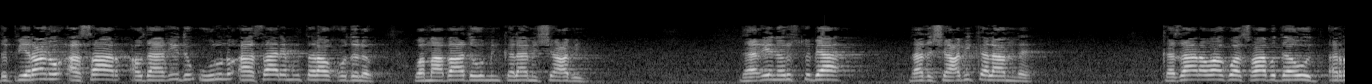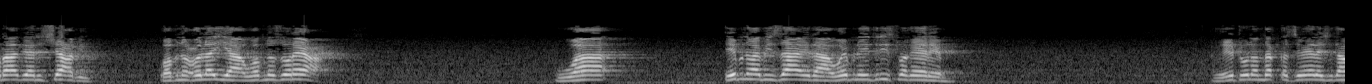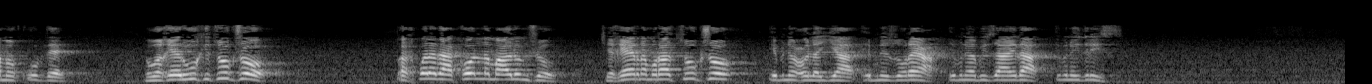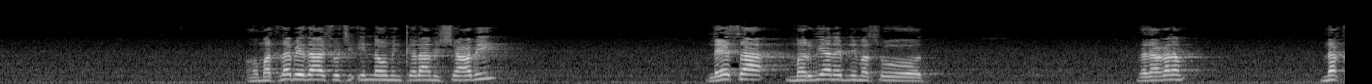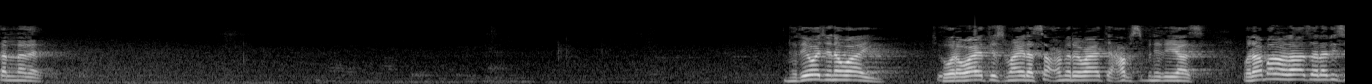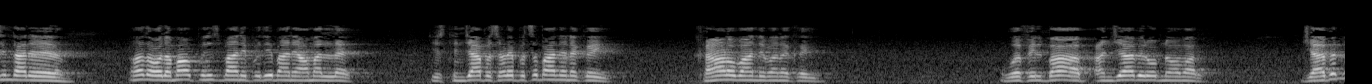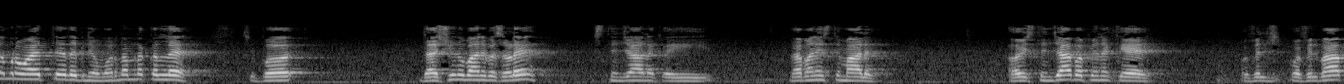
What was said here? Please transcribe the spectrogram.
د پیرانو آثار او د هغه د ورونو آثار مونږ ته راو خودلو و ما بعده من کلام الشعبي دا غي نرستو بیا دا د شعبي کلام دی کذا رواه اصحاب داود الرابع للشعبي وابن عليا وابن زريع و ابن ابي زائده وابن ادريس وغيرهم دې ټول هم د قصویل چې دا موقوف ده نو غیرو کې څوک شو په خپل دا قول نه معلوم شو چې غیر نه مراد څوک شو ابن علیا ابن زرع ابن ابي زائده ابن ادریس او مطلب دا شو چې انه من کلام الشعبي ليس مرويان ابن مسعود دا غنم نقل نه ده نو دیو جنوای چې روایت اسماعیل صح من روایت حفص بن غیاث ولا مر ولا ذل حدیث عند العلم هذا علماء په نسبانه په دې باندې عمل لای چې استنجا په سړی په څه باندې نه کوي خانو باندې باندې کوي وفي الباب عن جابر بن عمر جابر نم روایت ته د ابن عمر نم نقل له چې په داشینو باندې بسړې استنجا نه کوي دا باندې استعمال او استنجا په پنه کې او فل باب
